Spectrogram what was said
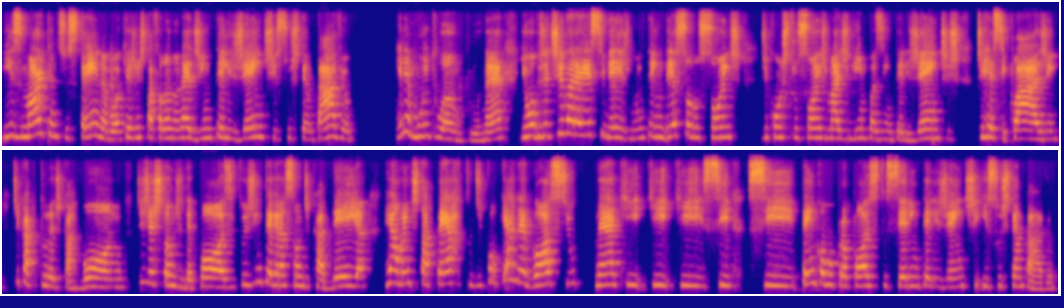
E Smart and Sustainable, aqui a gente está falando né, de inteligente e sustentável, ele é muito amplo, né? E o objetivo era esse mesmo, entender soluções de construções mais limpas e inteligentes, de reciclagem, de captura de carbono, de gestão de depósitos, de integração de cadeia, realmente está perto de qualquer negócio né, que, que, que se, se tem como propósito ser inteligente e sustentável.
